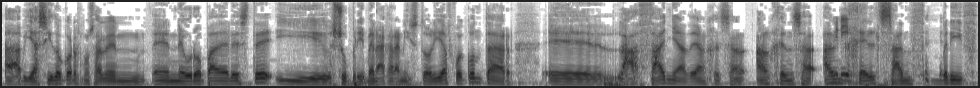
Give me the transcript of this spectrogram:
había sido corresponsal en, en Europa del Este y su primera gran historia fue contar eh, la hazaña de Ángel, San- Ángel, Sa- Ángel Sanz Briz,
